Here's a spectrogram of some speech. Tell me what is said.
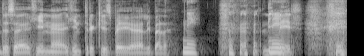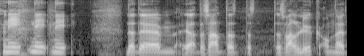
Dus eh, geen, eh, geen trucjes bij eh, Libelle. Nee, Niet Nee. meer. nee, nee, nee. Dat, ehm, ja, dat, is, wel- dat, dat, dat is wel leuk, omdat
